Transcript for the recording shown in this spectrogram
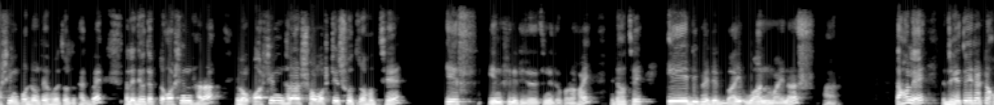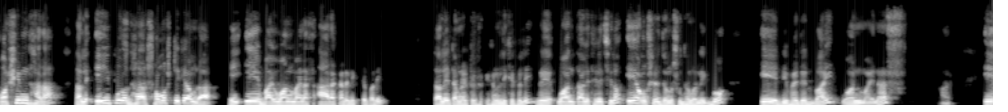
অসীম পর্যন্ত এভাবে চলতে থাকবে। তাহলে যেহেতু একটা অসীম ধারা এবং অসীম ধারার সমষ্টির সূত্র হচ্ছে এস ইনফিনিটি যদি চিহ্নিত করা হয়, এটা হচ্ছে a divided by one minus r তাহলে যেহেতু এটা একটা অসীম ধারা, তাহলে এই পুরো ধারার সমষ্টিকে আমরা এই a by one minus r আকারে লিখতে পারি। তাহলে এটা আমরা একটু এখানে লিখে ফেলি যে ওয়ান তো আগে থেকে ছিল এ অংশের জন্য শুধু আমরা লিখব a divided by one minus r a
